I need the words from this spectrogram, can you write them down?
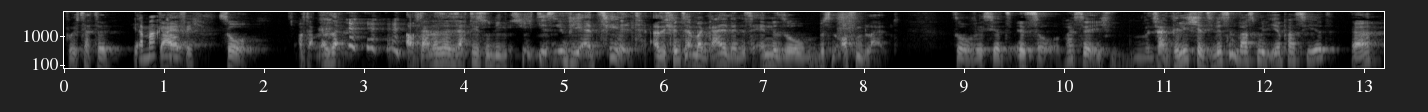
wo ich dachte, ja, mach, geil. Ich. So, Auf der, anderen Seite, auf der anderen Seite dachte ich so, die Geschichte ist irgendwie erzählt. Also ich finde es ja immer geil, wenn das Ende so ein bisschen offen bleibt. So wie es jetzt ist, so. Weißt du, ich will ich jetzt wissen, was mit ihr passiert? Ja.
